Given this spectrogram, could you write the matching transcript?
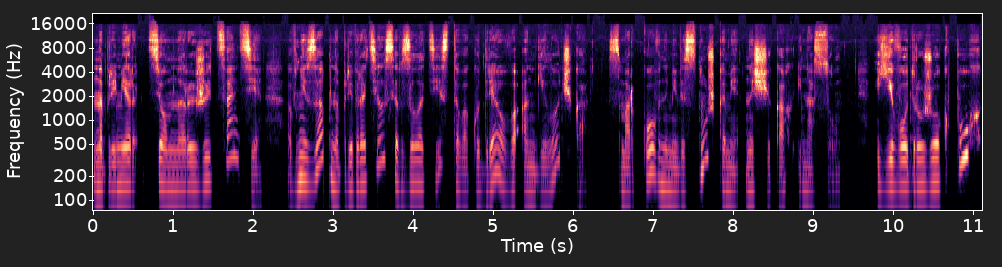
Например, темно-рыжий Цанти внезапно превратился в золотистого кудрявого ангелочка с морковными веснушками на щеках и носу. Его дружок Пух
